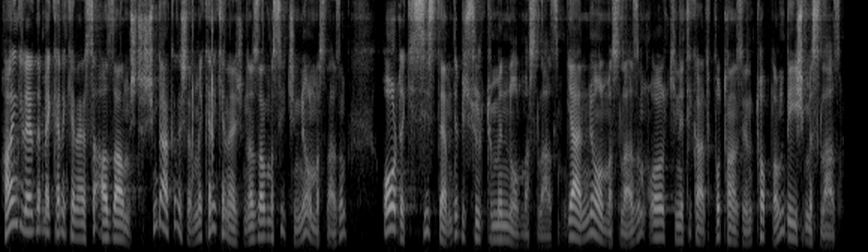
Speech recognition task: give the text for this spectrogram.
Hangilerinde mekanik enerjisi azalmıştır? Şimdi arkadaşlar mekanik enerjinin azalması için ne olması lazım? Oradaki sistemde bir sürtünmenin olması lazım. Yani ne olması lazım? O kinetik artı potansiyelin toplamının değişmesi lazım.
